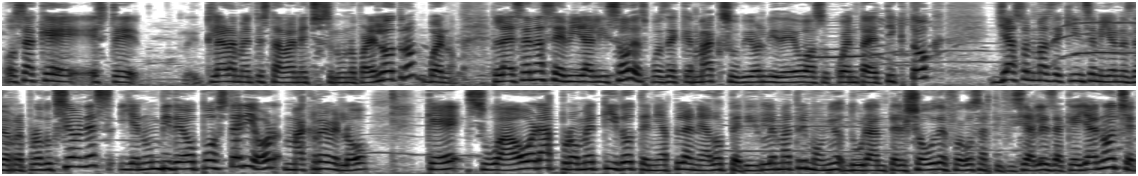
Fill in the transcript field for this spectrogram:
O sea que, este, claramente estaban hechos el uno para el otro. Bueno, la escena se viralizó después de que Mac subió el video a su cuenta de TikTok ya son más de 15 millones de reproducciones y en un video posterior, Mac reveló que su ahora prometido tenía planeado pedirle matrimonio durante el show de fuegos artificiales de aquella noche.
